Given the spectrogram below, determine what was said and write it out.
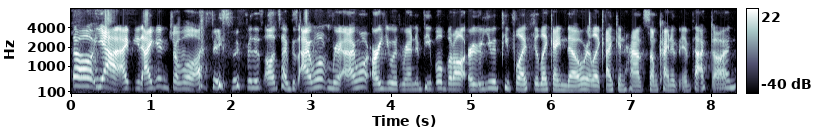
So yeah, I mean, I get in trouble on Facebook for this all the time because I won't I won't argue with random people, but I'll argue with people I feel like I know or like I can have some kind of impact on.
